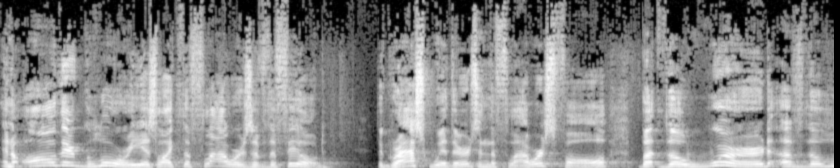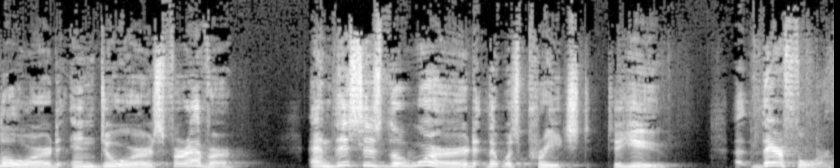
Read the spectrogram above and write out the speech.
and all their glory is like the flowers of the field. The grass withers and the flowers fall, but the word of the Lord endures forever. And this is the word that was preached to you. Uh, therefore,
